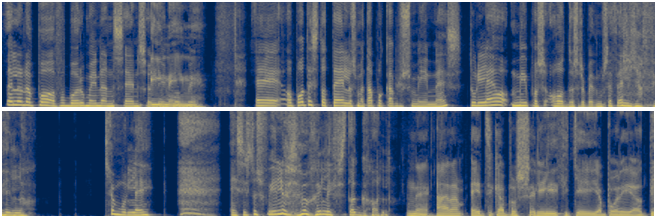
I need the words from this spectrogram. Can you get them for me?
Θέλω να πω, αφού μπορούμε, είναι uncensored. Είναι, είναι. Ε, οπότε στο τέλος, μετά από κάποιους μήνες, του λέω μήπως όντως ρε παιδί μου σε θέλει για φίλο. Και μου λέει, εσύ στους φίλους σου γλύφεις τον κόλλο. Ναι, άρα έτσι κάπως λύθηκε η απορία ότι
